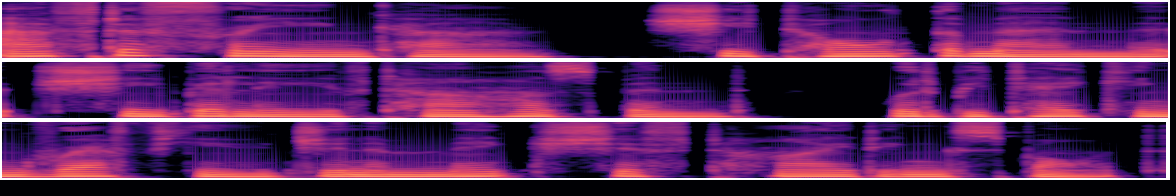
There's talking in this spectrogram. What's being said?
After freeing her, she told the men that she believed her husband would be taking refuge in a makeshift hiding spot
